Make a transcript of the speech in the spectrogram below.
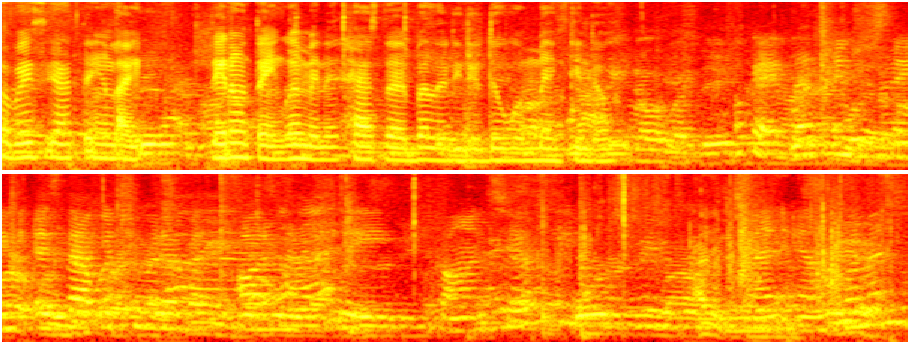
So basically, I think like they don't think women has the ability to do what men can do. Okay, that's interesting. Is that what you would have automatically gone to? Men and women?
